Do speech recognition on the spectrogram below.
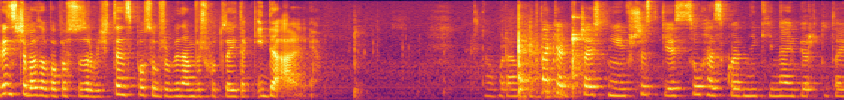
więc trzeba to po prostu zrobić w ten sposób, żeby nam wyszło tutaj tak idealnie. Dobra, tak jak wcześniej, wszystkie suche składniki najpierw tutaj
